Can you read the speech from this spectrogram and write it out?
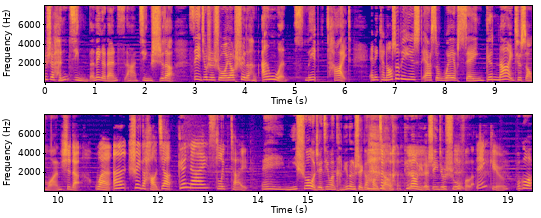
就是很紧的那个单词啊，紧实的，所以就是说要睡得很安稳，sleep tight。And it can also be used as a way of saying good night to someone。是的，晚安，睡个好觉，good night, sleep tight。哎，你一说，我觉得今晚肯定能睡个好觉了。听到你的声音就舒服了。Thank you。不过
